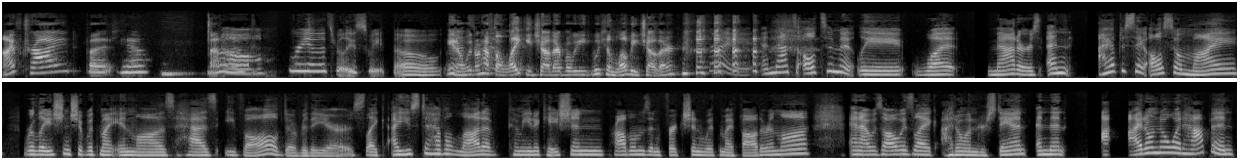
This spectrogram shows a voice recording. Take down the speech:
I've tried, but you know, I don't know. oh maria that's really sweet though You know, we don't have to like each other, but we, we can love each other. right. And that's ultimately what matters. And I have to say also my relationship with my in-laws has evolved over the years. Like I used to have a lot of communication problems and friction with my father-in-law and I was always like I don't understand and then I, don't know what happened.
